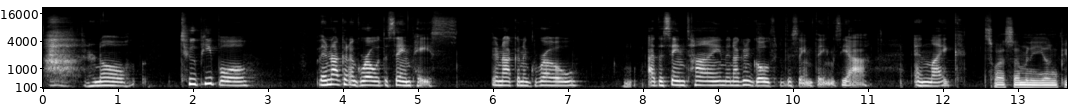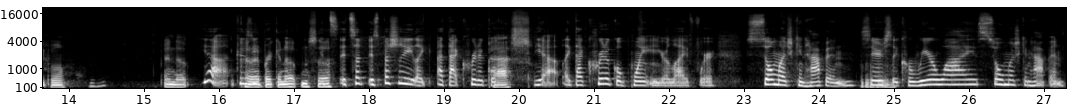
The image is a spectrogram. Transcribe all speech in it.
I don't know, two people they're not going to grow at the same pace. They're not going to grow at the same time. They're not going to go through the same things. Yeah. And like That's why so many young people end up yeah, kind of breaking up and stuff. it's, it's especially like at that critical Pass. yeah like that critical point in your life where so much can happen seriously career wise so much can happen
